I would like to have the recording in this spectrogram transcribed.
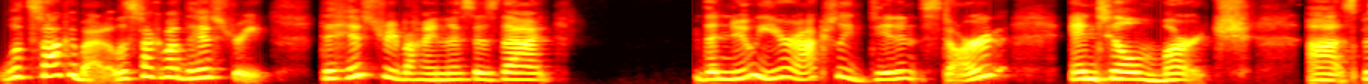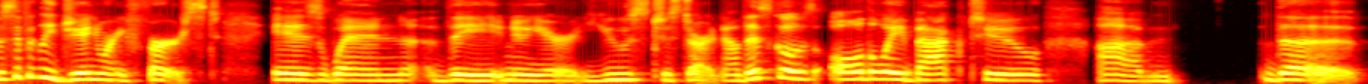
let's talk about it. Let's talk about the history. The history behind this is that the new year actually didn't start until March. Uh, specifically, January 1st is when the new year used to start. Now, this goes all the way back to um, the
